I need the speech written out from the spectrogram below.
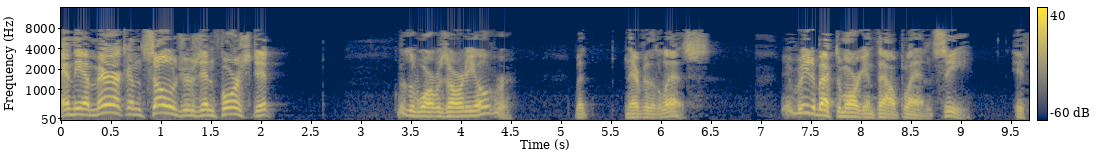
and the American soldiers enforced it. The war was already over. But nevertheless, Read about the Morgenthau Plan. See if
